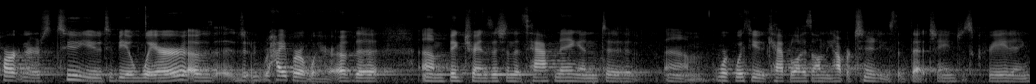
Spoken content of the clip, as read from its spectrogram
partners to you to be aware of, hyper aware of the um, big transition that's happening and to um, work with you to capitalize on the opportunities that that change is creating.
